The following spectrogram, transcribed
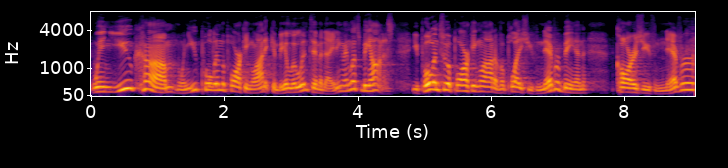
When you come, when you pull in the parking lot, it can be a little intimidating. I mean, let's be honest. You pull into a parking lot of a place you've never been, cars you've never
